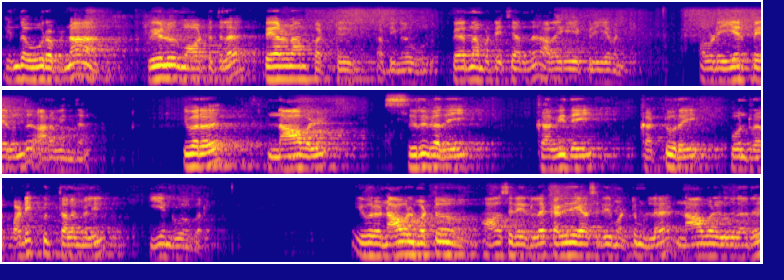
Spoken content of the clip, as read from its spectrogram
எந்த ஊர் அப்படின்னா வேலூர் மாவட்டத்தில் பேரணாம்பட்டு அப்படிங்கிற ஊர். பேரணாம்பட்டை சேர்ந்த அழகிய பெரியவன். அவருடைய இயற்பெயர் வந்து அரவிந்தன். இவர் நாவல் சிறுகதை கவிதை கட்டுரை போன்ற படைப்பு தளங்களில் இயங்குபவர். இவர் நாவல் மட்டும் ஆசிரியர் இல்லை கவிதை ஆசிரியர் மட்டும் இல்லை நாவல் எழுதுகிறாரு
